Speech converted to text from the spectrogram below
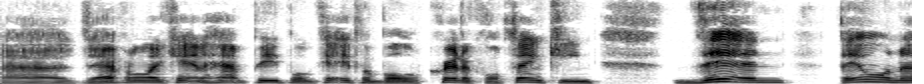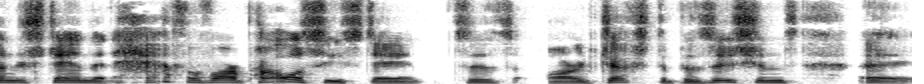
Uh, definitely can't have people capable of critical thinking. Then they won't understand that half of our policy stances are juxtapositions uh,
